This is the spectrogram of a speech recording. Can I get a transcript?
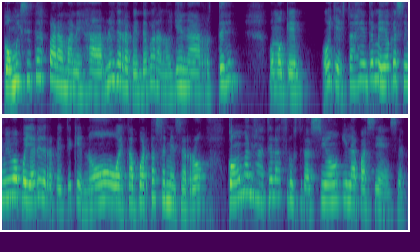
¿Cómo hiciste para manejarlo y de repente para no llenarte? Como que, oye, esta gente me dijo que sí me iba a apoyar y de repente que no, o esta puerta se me cerró. ¿Cómo manejaste la frustración y la paciencia?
